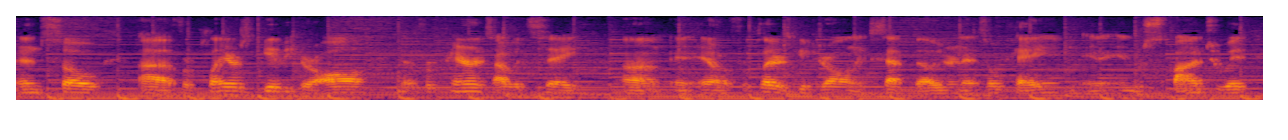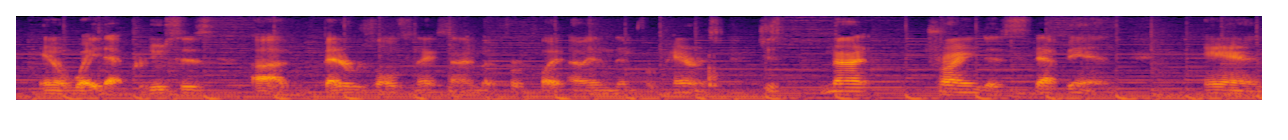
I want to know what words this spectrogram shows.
And so, uh, for players, give it your all. For parents, I would say, um, and, you know, for players, give it your all and accept failure, and that's okay, and, and respond to it in a way that produces uh, better results next time. But for play, uh, and then for parents, just not trying to step in and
